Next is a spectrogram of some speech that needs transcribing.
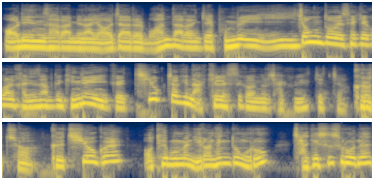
어린 사람이나 여자를 뭐 한다라는 게 분명히 이, 이 정도의 세계관을 가진 사람들은 굉장히 그 치욕적인 아킬레스건으로 작용했겠죠. 그렇죠. 그 치욕을 어떻게 보면 이런 행동으로 자기 스스로는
